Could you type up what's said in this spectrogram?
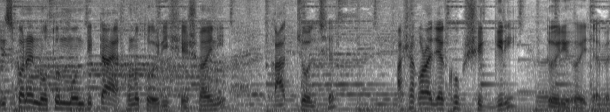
ইসকনের নতুন মন্দিরটা এখনও তৈরি শেষ হয়নি। কাজ চলছে। আশা করা যায় খুব শিগগিরই তৈরি হয়ে যাবে।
